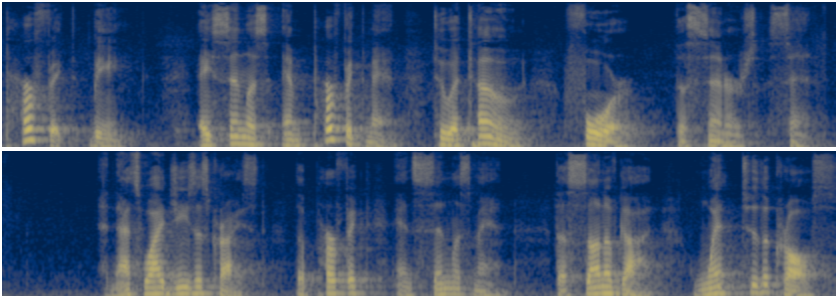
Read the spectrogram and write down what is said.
perfect being, a sinless and perfect man, to atone for the sinner's sin. And that's why Jesus Christ, the perfect and sinless man, the Son of God, went to the cross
